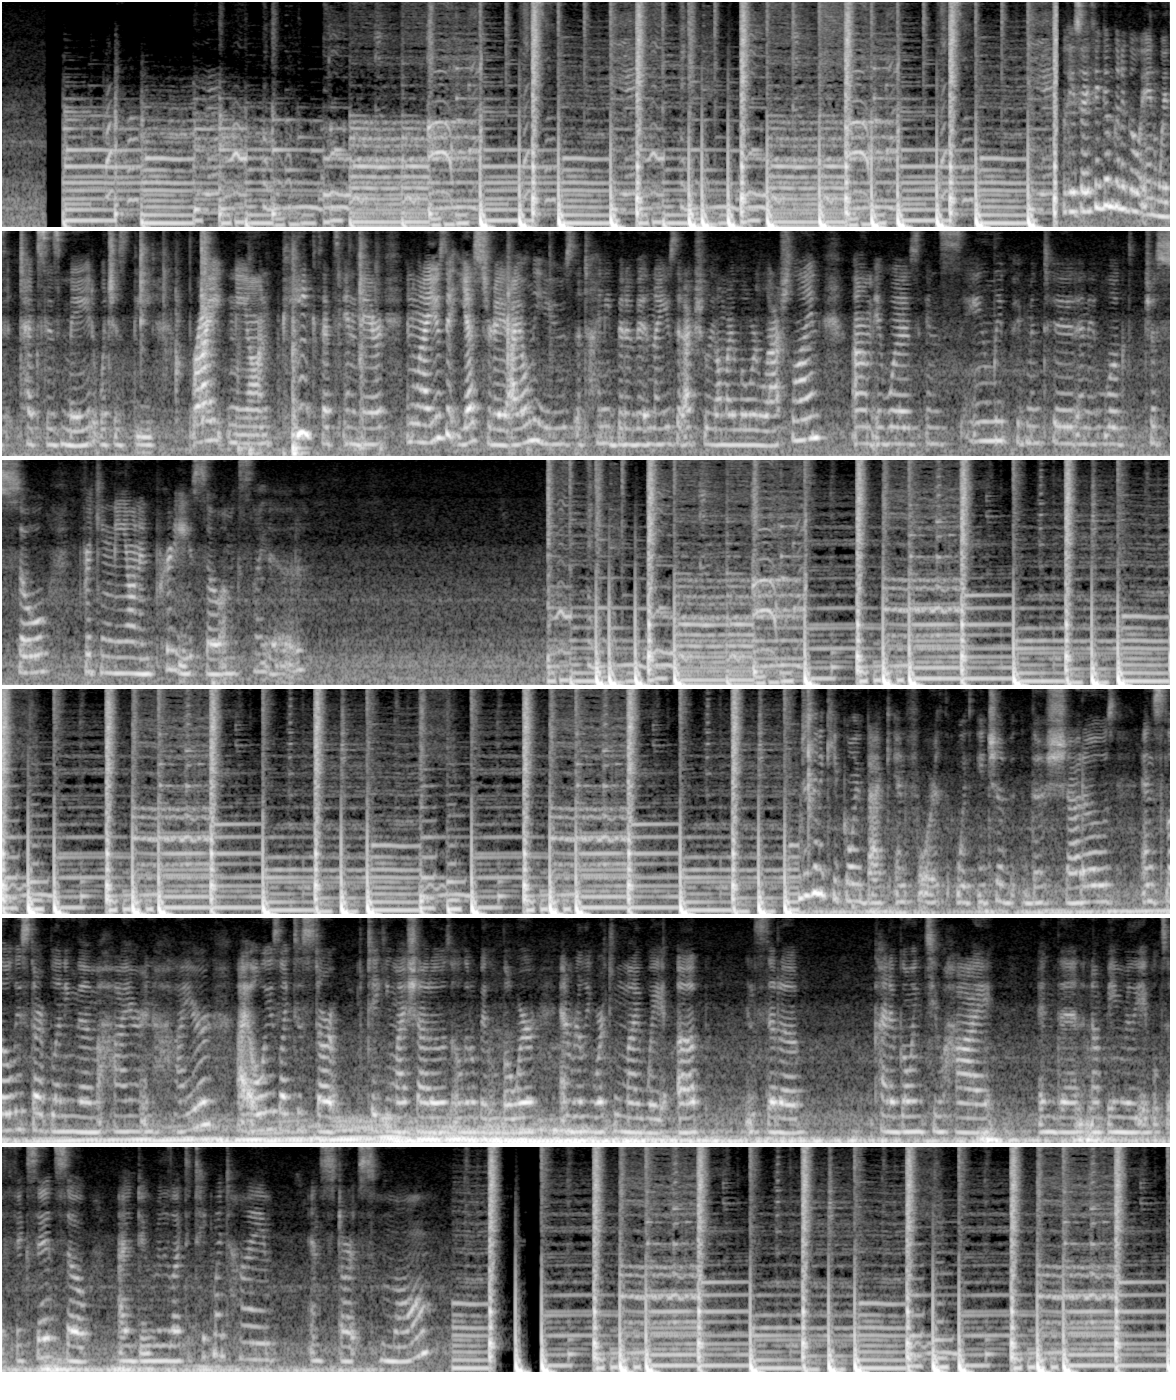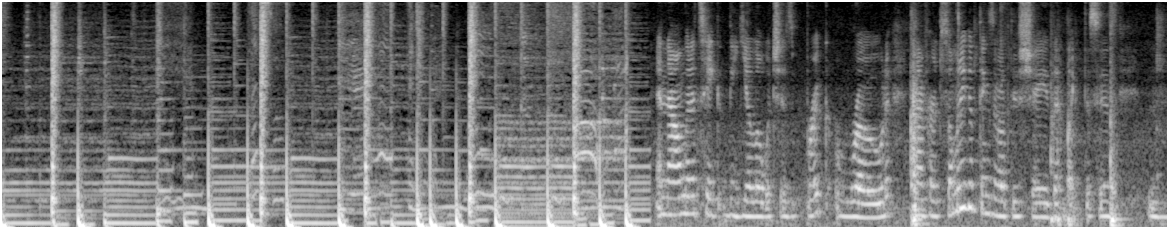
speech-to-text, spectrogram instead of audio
I think I'm going to go in with Texas Made, which is the bright neon pink that's in there. And when I used it yesterday, I only used a tiny bit of it, and I used it actually on my lower lash line. Um, it was insanely pigmented, and it looked just so freaking neon and pretty, so I'm excited. With each of the shadows and slowly start blending them higher and higher. I always like to start taking my shadows a little bit lower and really working my way up instead of kind of going too high and then not being really able to fix it. So I do really like to take my time and start small. Going to take the yellow, which is Brick Road. And I've heard so many good things about this shade that, like, this is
